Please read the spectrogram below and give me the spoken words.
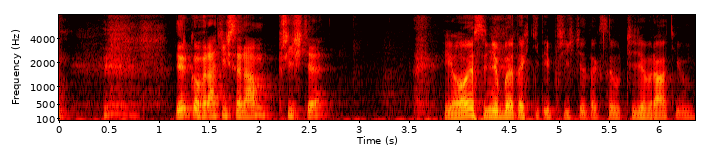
Jirko, vrátíš se nám příště? Jo, jestli mě budete chtít i příště, tak se určitě vrátím.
